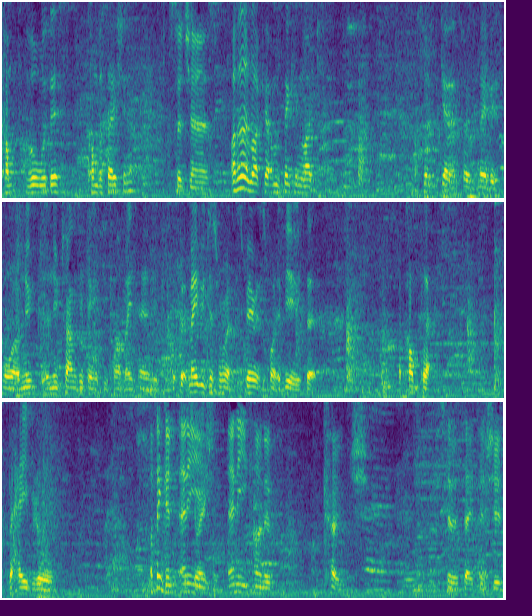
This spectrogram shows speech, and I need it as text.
comfortable with this conversation. Such as I don't know. Like I'm thinking like. I suppose, again, I suppose maybe it's more a, neut- a neutrality thing if you can't maintain a neutral. But maybe just from an experience point of view, is that a complex behavioural I think in any Situation. any kind of coach facilitator should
